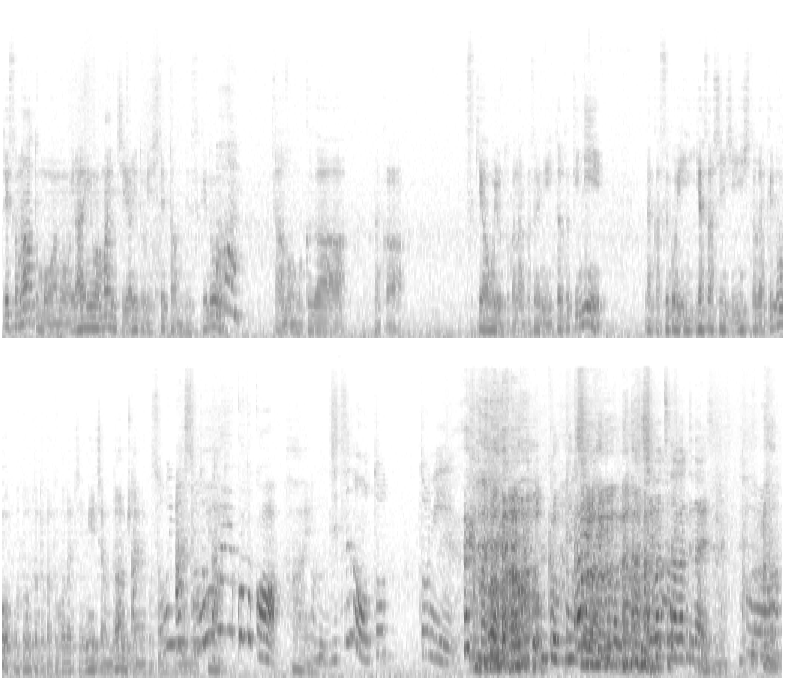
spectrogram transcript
でその後もあの LINE は毎日やり取りしてたんですけど、はい。あの僕がなんか付き合おうよとかなんかそういうふうに言った時になんかすごい優しいしいい人だけど弟とか友達に見えちゃうんだみたいなことをあそういうあそういうことか。はい。あの実の弟に。なるほど。こう見られてるのかな血は繋がってないですね。あ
